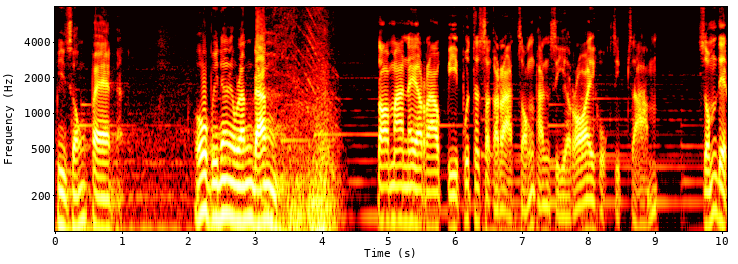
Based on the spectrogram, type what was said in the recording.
ปีสองแปดโอ้ ปีนั้นกำลังดัง ต่อมาในราวปีพุทธศักราช 2463 สมเด็จ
